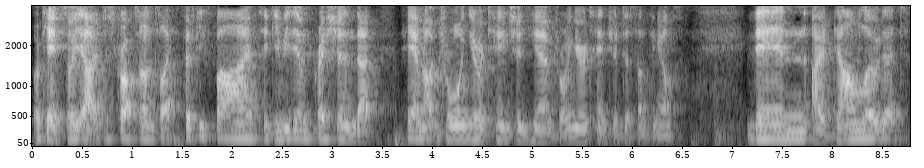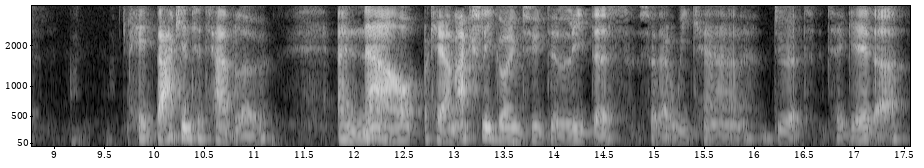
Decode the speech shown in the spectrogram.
Okay, so yeah, I just dropped it onto like 55 to give you the impression that, hey, I'm not drawing your attention here, I'm drawing your attention to something else. Then I download it, head back into Tableau, and now, okay, I'm actually going to delete this so that we can do it together.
